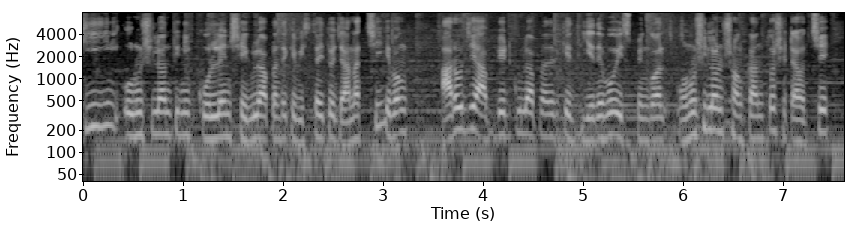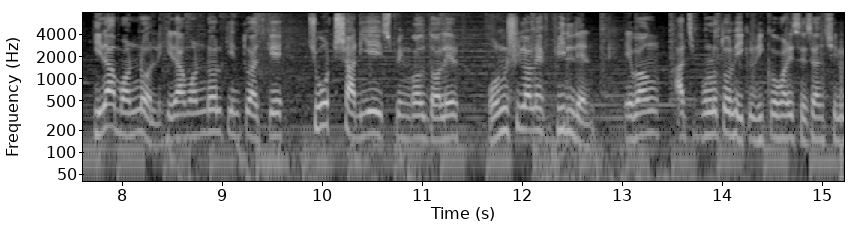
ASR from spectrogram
কী অনুশীলন তিনি করলেন সেগুলো আপনাদেরকে বিস্তারিত জানাচ্ছি এবং আরও যে আপডেটগুলো আপনাদেরকে দিয়ে দেবো ইস্টবেঙ্গল অনুশীলন সংক্রান্ত সেটা হচ্ছে হীরা মণ্ডল। হীরা মণ্ডল কিন্তু আজকে চোট সারিয়ে ইস্টবেঙ্গল দলের অনুশীলনে ফিরলেন এবং আজ মূলত রিকভারি সেশন ছিল,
